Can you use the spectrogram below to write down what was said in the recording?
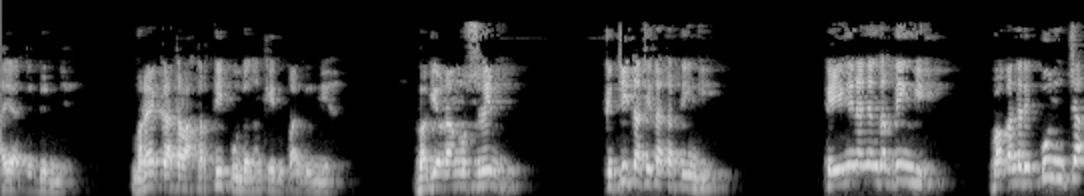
hayatid dunya. Mereka telah tertipu dengan kehidupan dunia. Bagi orang muslim, kecita-cita tertinggi, keinginan yang tertinggi Bahkan dari puncak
